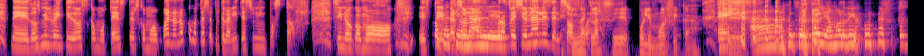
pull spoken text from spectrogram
de 2022 como testers, como, bueno, no como tester porque David es un impostor, sino como este, personas Profesionales. profesionales del es software. una clase polimórfica. Eh. Eh, Ah, ser poliamor dijo una cosa.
